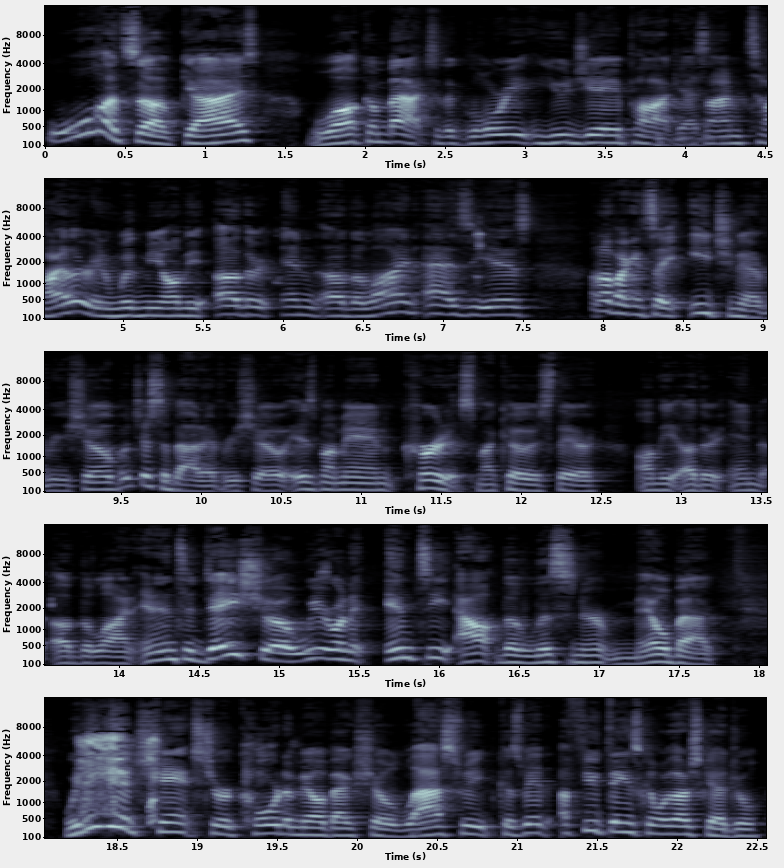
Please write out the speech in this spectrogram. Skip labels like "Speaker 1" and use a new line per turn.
What's up, guys? Welcome back to the Glory UGA podcast. I'm Tyler, and with me on the other end of the line, as he is, I don't know if I can say each and every show, but just about every show, is my man Curtis, my co host there on the other end of the line. And in today's show, we are going to empty out the listener mailbag. We didn't get a chance to record a mailbag show last week because we had a few things come with our schedule.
